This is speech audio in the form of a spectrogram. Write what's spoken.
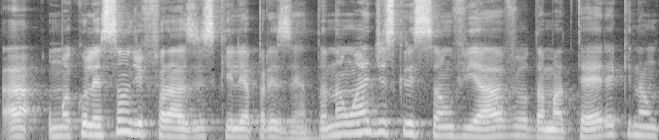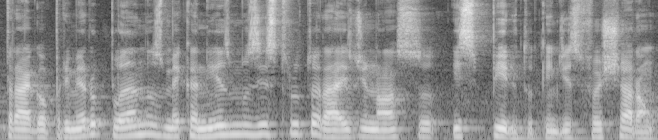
a, uma coleção de frases que ele apresenta. Não há descrição viável da matéria que não traga ao primeiro plano os mecanismos estruturais de nosso espírito. Quem disse foi Charon.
